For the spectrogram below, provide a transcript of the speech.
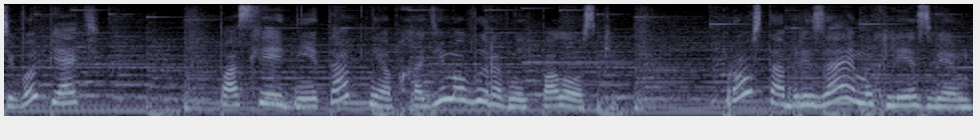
Всего 5. Последний этап необходимо выровнять полоски. Просто обрезаем их лезвием.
